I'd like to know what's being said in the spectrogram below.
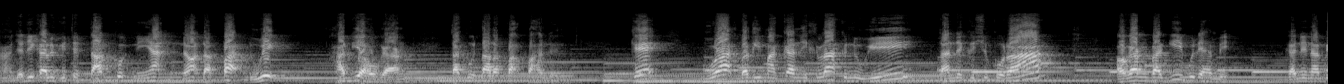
Ha, jadi kalau kita takut niat nak dapat duit hadiah orang, takut tak dapat pahala. Okey? Buat bagi makan ikhlas kenduri, tanda kesyukuran. Orang bagi boleh ambil. Kerana Nabi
